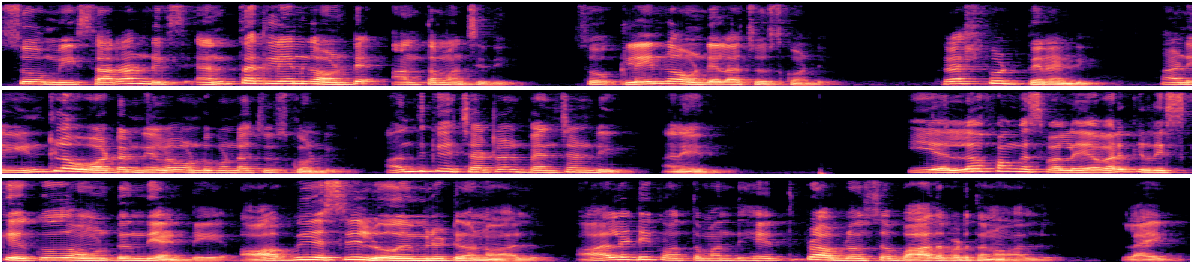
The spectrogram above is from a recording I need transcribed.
సో మీ సరౌండింగ్స్ ఎంత క్లీన్గా ఉంటే అంత మంచిది. సో క్లీన్గా ఉండేలా చూసుకోండి. ఫ్రెష్ ఫుడ్ తినండి. అండ్ ఇంట్లో వాటర్ నిల్వ ఉండకుండా చూసుకోండి. అందుకే చెట్లను పెంచండి అనేది. ఈ ఎల్లో ఫంగస్ వల్ల ఎవరికి రిస్క్ ఎక్కువగా ఉంటుంది అంటే ఆబ్వియస్లీ లో ఇమ్యూనిటీ ఉన్న వాళ్ళు ఆల్రెడీ కొంతమంది హెల్త్ ప్రాబ్లమ్స్తో బాధపడుతున్న వాళ్ళు. లైక్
